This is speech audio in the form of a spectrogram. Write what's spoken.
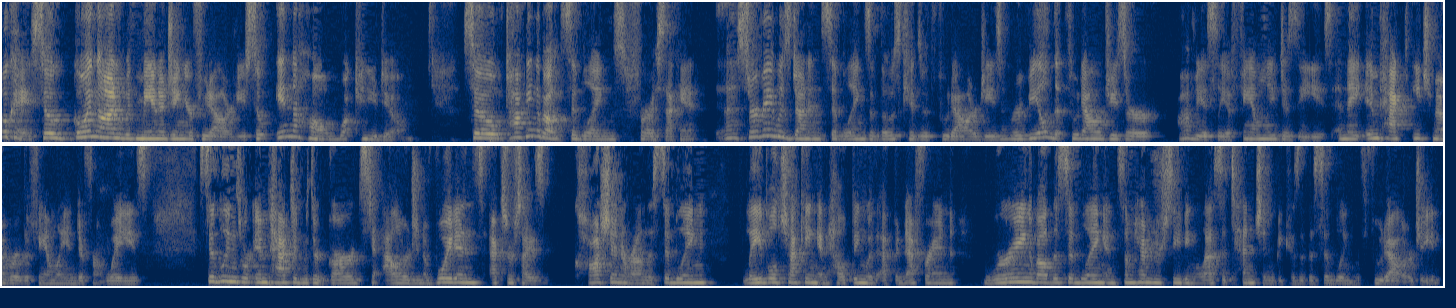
Okay, so going on with managing your food allergies. So in the home, what can you do? So, talking about siblings for a second, a survey was done in siblings of those kids with food allergies and revealed that food allergies are obviously a family disease and they impact each member of the family in different ways. Siblings were impacted with regards to allergen avoidance, exercise caution around the sibling, label checking and helping with epinephrine, worrying about the sibling, and sometimes receiving less attention because of the sibling with food allergy.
